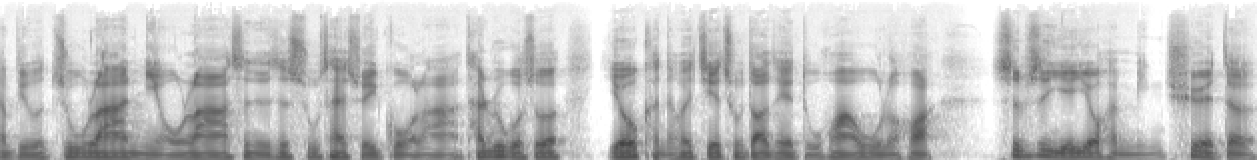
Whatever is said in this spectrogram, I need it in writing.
像比如猪啦、牛啦，甚至是蔬菜水果啦，它如果说有可能会接触到这些毒化物的话，是不是也有很明确的？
